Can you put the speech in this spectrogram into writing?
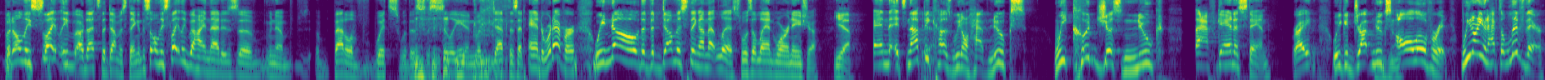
but only slightly or that's the dumbest thing. And this only slightly behind that is uh, you know a battle of wits with a Sicilian when death is at hand or whatever. We know that the dumbest thing on that list was a land war in Asia. Yeah. And it's not because we don't have nukes. We could just nuke Afghanistan, right? We could drop nukes Mm-hmm. all over it. We don't even have to live there,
